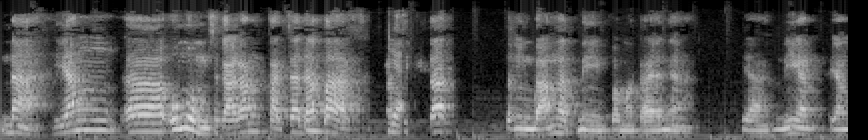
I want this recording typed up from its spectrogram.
Nah yang uh, umum sekarang kaca datar. Pasti yeah. kita sering banget nih pemakaiannya. Ya ini yang yang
